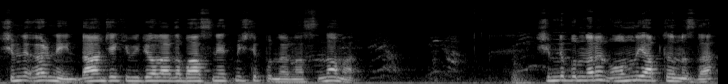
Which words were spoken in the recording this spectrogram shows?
Şimdi örneğin daha önceki videolarda bahsini etmiştik bunların aslında ama şimdi bunların onlu yaptığımızda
